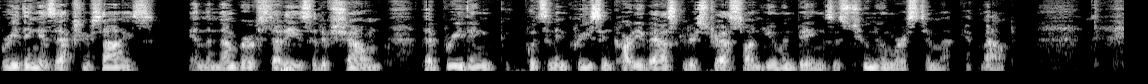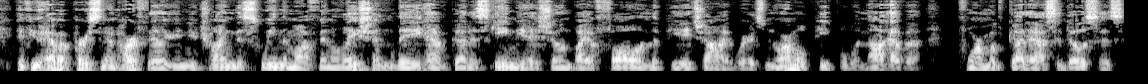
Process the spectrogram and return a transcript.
Breathing is exercise, and the number of studies that have shown that breathing puts an increase in cardiovascular stress on human beings is too numerous to mount. If you have a person in heart failure and you're trying to wean them off ventilation, they have gut ischemia as shown by a fall in the PHI, whereas normal people will not have a form of gut acidosis.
